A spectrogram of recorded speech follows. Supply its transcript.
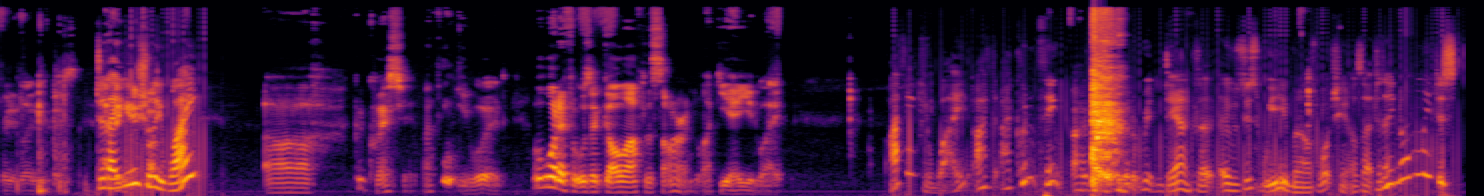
pretty ludicrous. Do I they usually wait? Uh, good question. I think you would. Well, what if it was a goal after the siren? Like, yeah, you'd wait. I think you wait. I, I couldn't think. I got it written down because it was just weird when I was watching it. I was like, do they normally just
